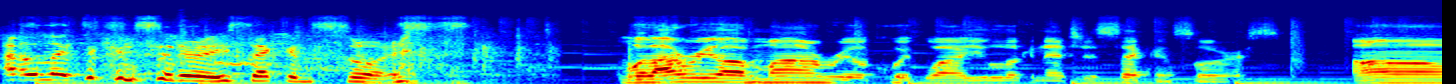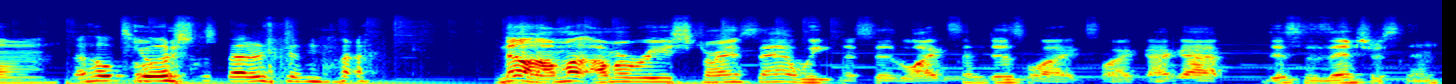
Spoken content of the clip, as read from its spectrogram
I would like to consider a second source. well, I read off mine real quick while you're looking at your second source. Um, I hope yours is better than mine. No, I'm a, I'm gonna read strengths and weaknesses, likes and dislikes. Like I got this is interesting,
